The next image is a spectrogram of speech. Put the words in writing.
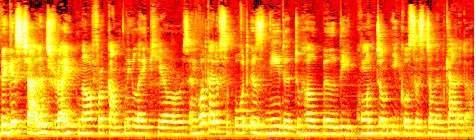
biggest challenge right now for a company like yours, and what kind of support is needed to help build the quantum ecosystem in Canada?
